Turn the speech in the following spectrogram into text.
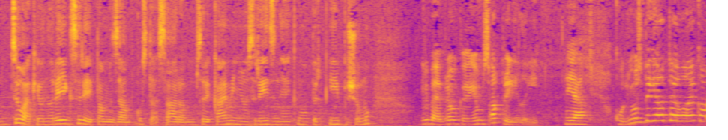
nu, cilvēki jau no Rīgas arī pamazām kustās ārā. Mums arī kaimiņos rīdzinieki nopirka īpašumu. Gribēju braukt pie jums aprīlī. Jā. Kur jūs bijāt tajā laikā?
